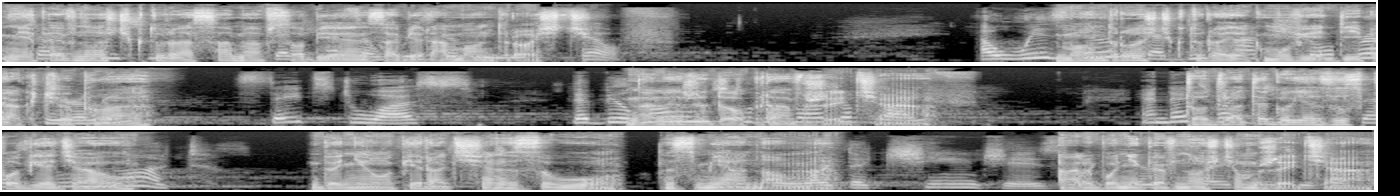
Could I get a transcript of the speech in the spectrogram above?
Niepewność, która sama w sobie zawiera mądrość. Mądrość, która, jak mówi Deepak Chopra, należy do praw życia. To dlatego Jezus powiedział, by nie opierać się złu, zmianom albo niepewnościom życia.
